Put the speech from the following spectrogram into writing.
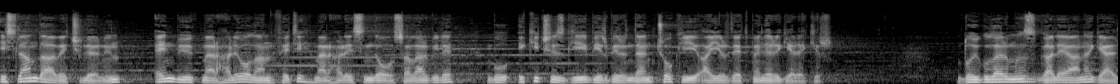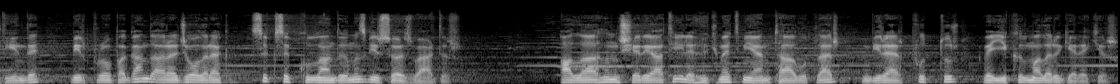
İslam davetçilerinin en büyük merhale olan fetih merhalesinde olsalar bile bu iki çizgiyi birbirinden çok iyi ayırt etmeleri gerekir. Duygularımız galeyana geldiğinde bir propaganda aracı olarak sık sık kullandığımız bir söz vardır. Allah'ın şeriatı ile hükmetmeyen tağutlar birer puttur ve yıkılmaları gerekir.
